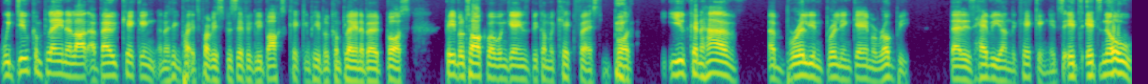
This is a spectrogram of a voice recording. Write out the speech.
we do complain a lot about kicking, and I think it's probably specifically box kicking people complain about, but people talk about when games become a kick fest, but you can have a brilliant, brilliant game of rugby that is heavy on the kicking. It's it's it's no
